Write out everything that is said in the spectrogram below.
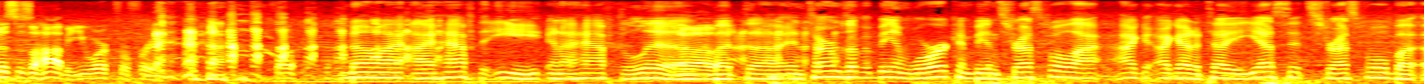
this is a hobby. You work for free. so, No, I, I have to eat and I have to live. Oh. But uh, in terms of it being work and being stressful, I, I, got to tell you, yes, it's stressful, but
